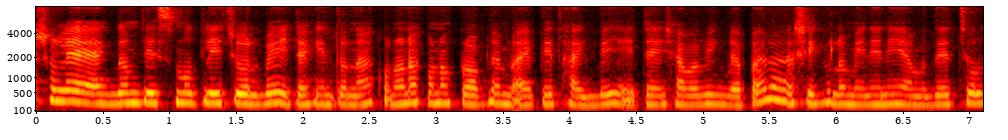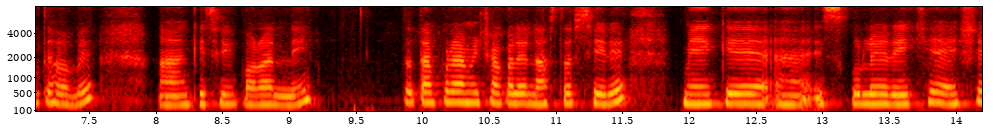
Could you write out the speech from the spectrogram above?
আসলে একদম যে স্মুথলি চলবে, এটা কিন্তু না। কোনো না কোনো প্রবলেম লাইফে থাকবে, এটাই স্বাভাবিক ব্যাপার। আর সেগুলো মেনে নিয়ে আমাদের চলতে হবে। কিছুই করার নেই। তো তারপরে আমি সকালে নাস্তা সেরে মেয়েকে স্কুলে রেখে এসে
